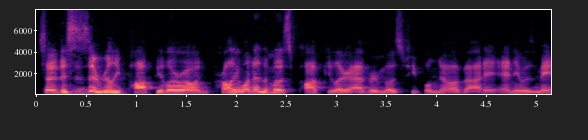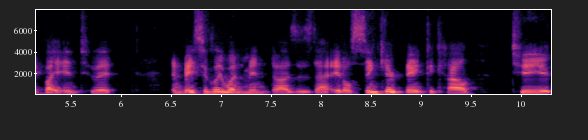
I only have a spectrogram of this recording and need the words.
So this is a really popular one, probably one of the most popular ever. Most people know about it, and it was made by Intuit. And basically, what Mint does is that it'll sync your bank account to your,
